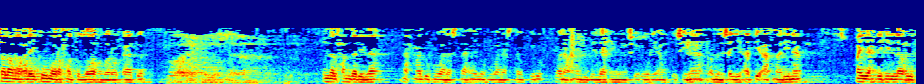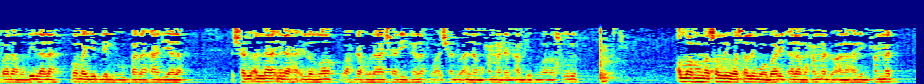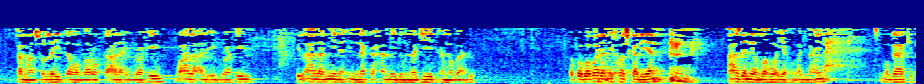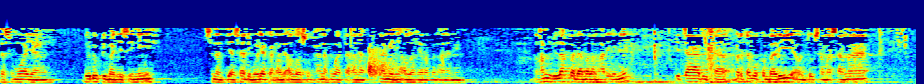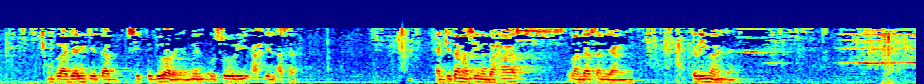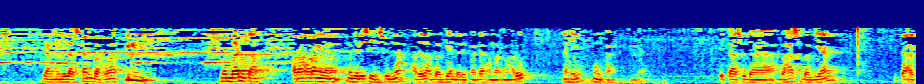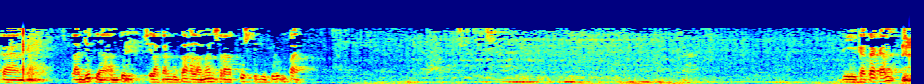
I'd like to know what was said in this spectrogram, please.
Assalamualaikum warahmatullahi wabarakatuh. Innal hamdalillah nahmaduhu wa nasta'inuhu wa nastaghfiruh wa na'udzu billahi min shururi anfusina wa min sayyiati a'malina. May yahdihillahu fala mudhillalah wa may yudlilhu fala hadiyalah. Asyhadu an la ilaha illallah wahdahu la syarikalah wa asyhadu anna Muhammadan abduhu wa rasuluh. Allahumma salli wa sallim wa barik ala Muhammad wa ala ali Muhammad kama sallaita wa barakta ala Ibrahim wa ala ali Ibrahim fil alamin innaka Hamidum Majid amma ba'du. Bapak-bapak dan ikhwan sekalian, a'azani Allah wa iyyakum ajmain. Semoga kita semua yang duduk di majlis ini senantiasa dimuliakan oleh Allah Subhanahu wa taala. Amin ya Allah ya rabbal alamin. Alhamdulillah pada malam hari ini kita bisa bertemu kembali ya untuk sama-sama mempelajari kitab Situ Duror ya, min usuli ahlil asar. Dan kita masih membahas landasan yang kelima ya. Yang menjelaskan bahwa membantah orang-orang yang menyelisih sunnah adalah bagian daripada amar ma'ruf nahi mungkar. Ya. Kita sudah bahas sebagian. Kita akan Lanjut ya, antum silahkan buka halaman 174. dikatakan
